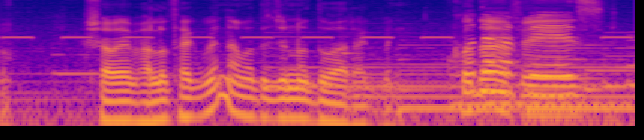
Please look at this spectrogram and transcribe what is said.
সবাই ভালো থাকবেন, আমাদের জন্য দোয়া রাখবেন। খোদা হাফেজ।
